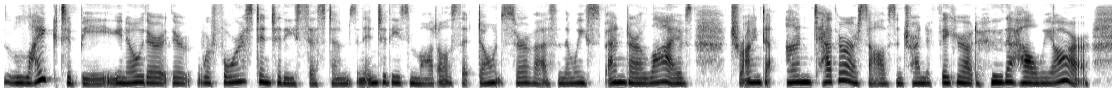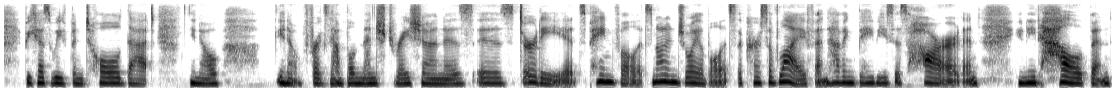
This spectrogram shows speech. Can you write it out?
like to be you know they're they're we're forced into these systems and into these models that don't serve us and then we spend our lives trying to untether ourselves and trying to figure out who the hell we are because we've been told that you know you know for example menstruation is is dirty it's painful it's not enjoyable it's the curse of life and having babies is hard and you need help and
